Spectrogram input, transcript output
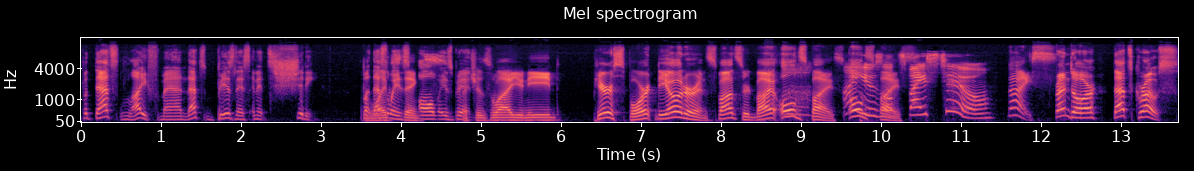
but that's life, man. That's business and it's shitty. But that's the Life way it's always been. Which is why you need Pure Sport deodorant, sponsored by Old Spice. I Old use Spice. Old Spice too. Nice. Friendor, that's gross.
